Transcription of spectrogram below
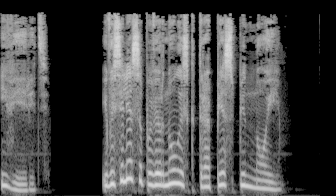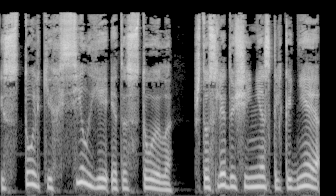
и верить. И Василиса повернулась к тропе спиной, и стольких сил ей это стоило, что следующие несколько дней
